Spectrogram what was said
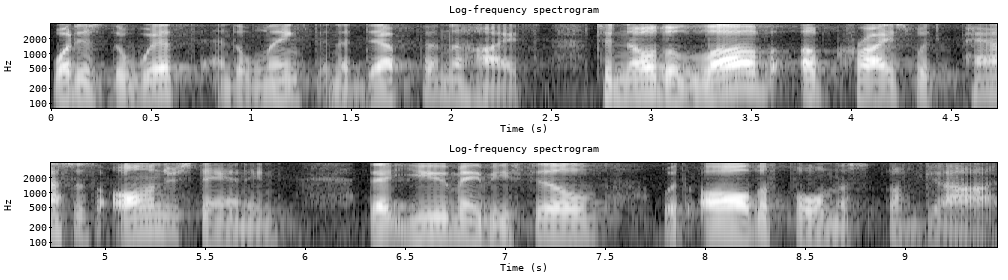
what is the width and the length and the depth and the height, to know the love of Christ which passes all understanding, that you may be filled with all the fullness of God.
